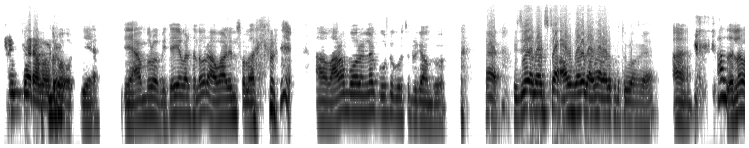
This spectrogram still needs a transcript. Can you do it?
ஃபிலிம்ஃபேர் அவார்டு ப்ரோ ஏன் ப்ரோ விஜய் வருஷத்துல ஒரு அவார்டுன்னு சொல்லாரு அவன் வரம் போறவன்ல கூப்பிட்டு கொடுத்துட்டு இருக்கான் ப்ரோ விஜய் அவார்ட்ஸ்ல அவங்க அவங்க அவார்டு கொடுத்துக்குவாங்க. அதெல்லாம்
